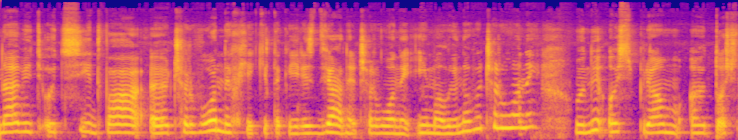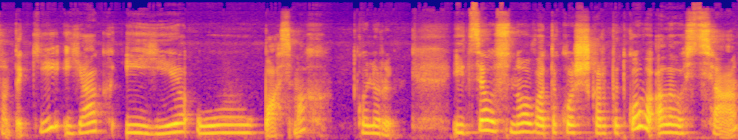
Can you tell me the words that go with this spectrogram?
Навіть оці два е, червоних, які такий різдвяний червоний і малиновий червоний, вони ось прям е, точно такі, як і є у пасмах кольори. І ця основа також шкарпеткова, але ось ця.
